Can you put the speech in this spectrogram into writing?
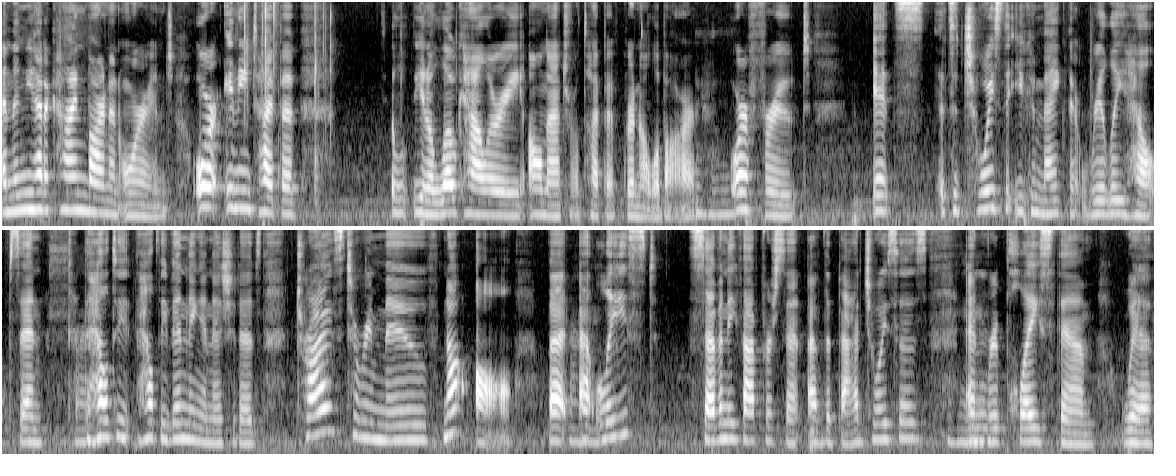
And then you had a kind bar and an orange, or any type of you know low calorie, all natural type of granola bar mm-hmm. or fruit. It's it's a choice that you can make that really helps, and Right. the healthy healthy vending initiatives tries to remove not all, but at least 75% of the bad choices and mm-hmm. replace them with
